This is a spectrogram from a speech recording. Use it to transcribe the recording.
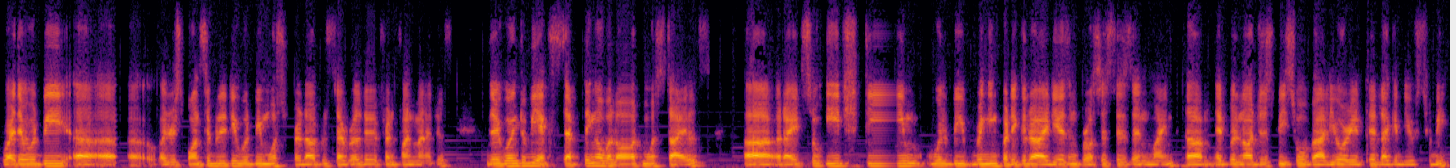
where there would be uh, uh, a responsibility would be more spread out to several different fund managers. They're going to be accepting of a lot more styles, uh, right? So each team will be bringing particular ideas and processes in mind. Um, it will not just be so value oriented like it used to be.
